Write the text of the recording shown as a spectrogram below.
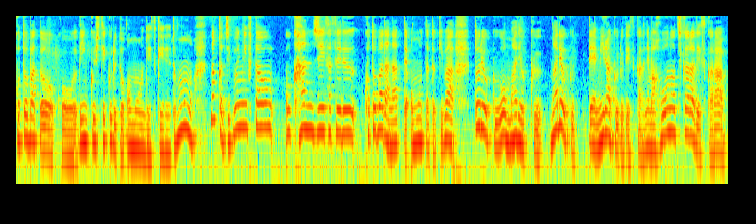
言葉とこうリンクしてくると思うんですけれどもなんか自分に負担を感じさせる言葉だなって思った時は努力を魔力魔力ってミラクルですからね魔法の力ですから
